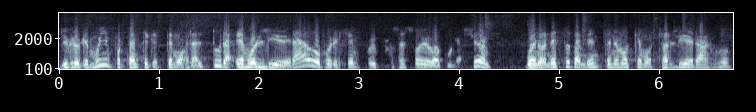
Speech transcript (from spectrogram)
Yo creo que es muy importante que estemos a la altura. Hemos liderado, por ejemplo, el proceso de vacunación. Bueno, en esto también tenemos que mostrar liderazgo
